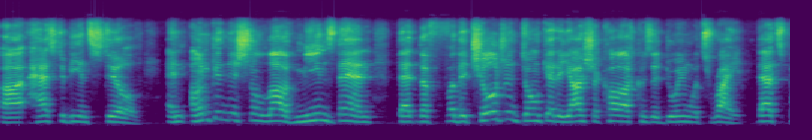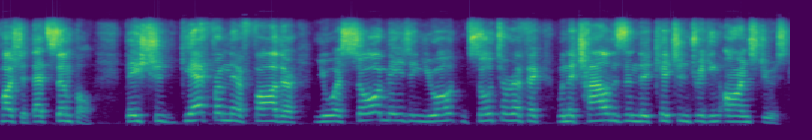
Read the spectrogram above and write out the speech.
uh, has to be instilled. And unconditional love means then that the the children don't get a yasher koach because they're doing what's right. That's push it. That's simple they should get from their father, You are so amazing, you are so terrific, when the child is in the kitchen drinking orange juice.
